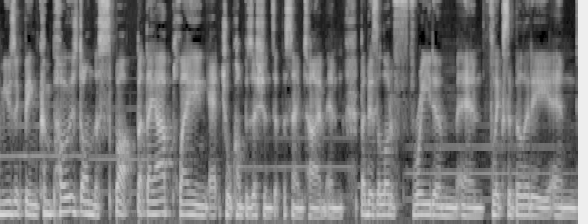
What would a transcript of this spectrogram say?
music being composed on the spot but they are playing actual compositions at the same time and but there's a lot of freedom and flexibility and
